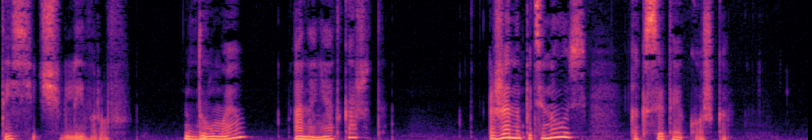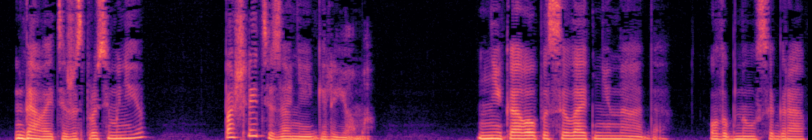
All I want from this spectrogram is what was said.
тысяч ливров. Думаю, она не откажет. Жанна потянулась, как сытая кошка. «Давайте же спросим у нее. Пошлите за ней Гильома». «Никого посылать не надо», — улыбнулся граф.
